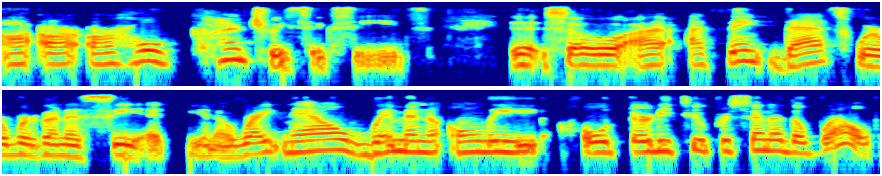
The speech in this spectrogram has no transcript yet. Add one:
our, our, our whole country succeeds. Uh, so I, I think that's where we're going to see it. You know, right now, women only hold 32% of the wealth.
